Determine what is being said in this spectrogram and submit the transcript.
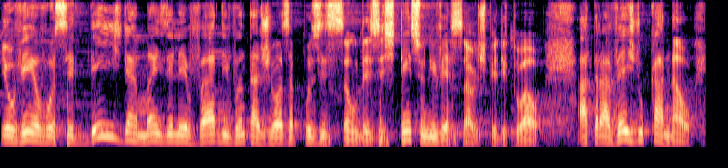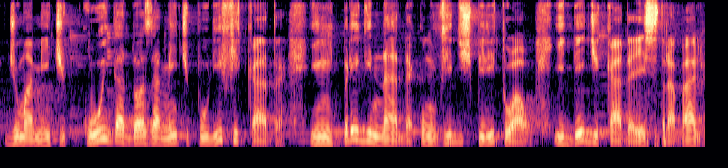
eu venho a você desde a mais elevada e vantajosa posição da existência universal espiritual, através do canal de uma mente cuidadosamente purificada e impregnada com vida espiritual e dedicada a esse trabalho,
